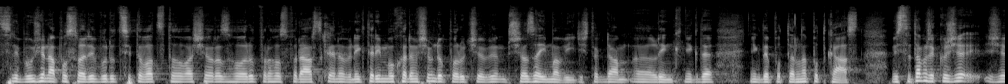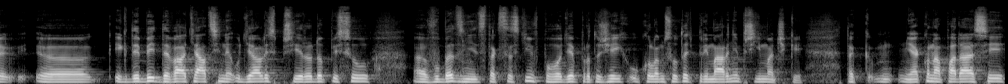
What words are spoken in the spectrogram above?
slibuju, že naposledy budu citovat z toho vašeho rozhovoru pro hospodářské noviny, který mimochodem všem doporučuji, by přišel zajímavý, když tak dám eh, link někde, někde pod tenhle podcast. Vy jste tam řekl, že, že uh, i kdyby devátáci neudělali z přírodopisu Eh, vůbec nic, tak se s tím v pohodě, protože jejich úkolem jsou teď primárně přijímačky. Tak mě jako napadá, jestli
